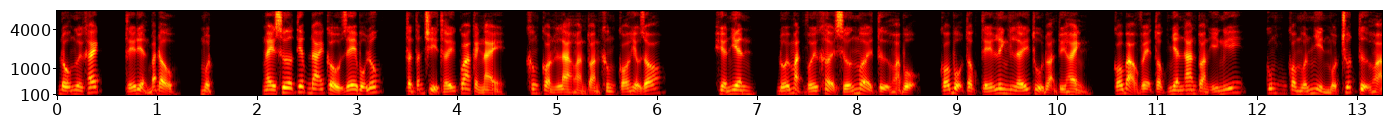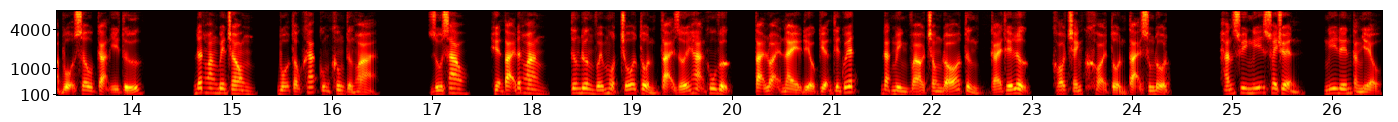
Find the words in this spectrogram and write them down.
độ người khách, tế điện bắt đầu, một. Ngày xưa tiếp đãi cầu dê bộ lúc, tần tẫn chỉ thấy qua cảnh này, không còn là hoàn toàn không có hiểu rõ. Hiển nhiên, đối mặt với khởi xướng mời tự hỏa bộ, có bộ tộc tế linh lấy thủ đoạn tùy hành, có bảo vệ tộc nhân an toàn ý nghĩ, cũng có muốn nhìn một chút tự hỏa bộ sâu cạn ý tứ. Đất hoang bên trong, bộ tộc khác cũng không tường hòa. Dù sao, hiện tại đất hoang tương đương với một chỗ tồn tại giới hạn khu vực, tại loại này điều kiện tiên quyết, đặt mình vào trong đó từng cái thế lực khó tránh khỏi tồn tại xung đột. Hắn suy nghĩ xoay chuyển, nghĩ đến càng nhiều,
